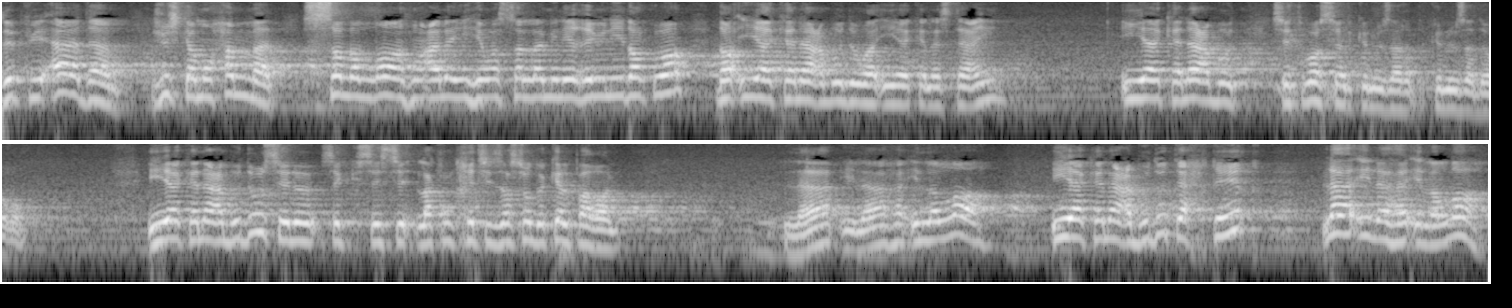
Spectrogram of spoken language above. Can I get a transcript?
depuis Adam jusqu'à Muhammad, sallallahu alayhi wa sallam, il est réuni dans quoi? Dans Iyaka na'budu wa Iyaka nasta'in. C'est toi seul que nous, adorons. C'est la concrétisation de quelle parole? La ilaha illallah. Iyaka na'budu, tahqiq, la ilaha illallah.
